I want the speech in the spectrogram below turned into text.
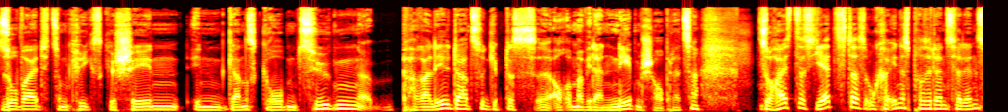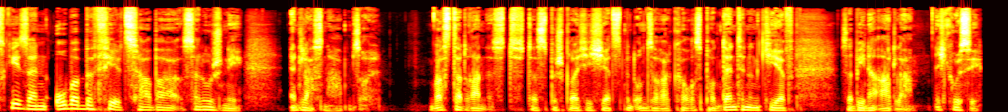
Soweit zum Kriegsgeschehen in ganz groben Zügen. Parallel dazu gibt es äh, auch immer wieder Nebenschauplätze. So heißt es jetzt, dass Ukraines Präsident Zelensky seinen Oberbefehlshaber Saluzhny entlassen haben soll. Was da dran ist, das bespreche ich jetzt mit unserer Korrespondentin in Kiew, Sabine Adler. Ich grüße Sie.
